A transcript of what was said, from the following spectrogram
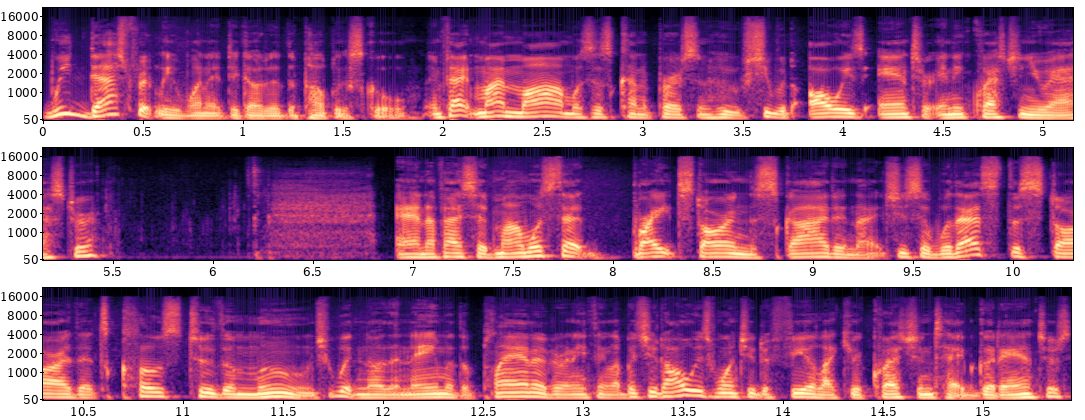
we desperately wanted to go to the public school. In fact, my mom was this kind of person who she would always answer any question you asked her. And if I said, Mom, what's that bright star in the sky tonight? She said, Well, that's the star that's close to the moon. She wouldn't know the name of the planet or anything like but she'd always want you to feel like your questions had good answers.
